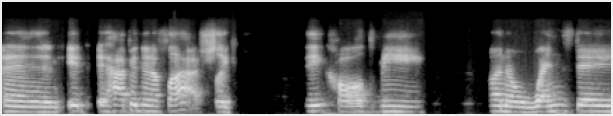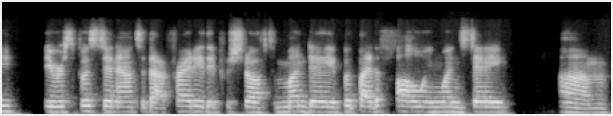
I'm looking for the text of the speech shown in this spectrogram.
and it, it happened in a flash. Like they called me on a Wednesday. They were supposed to announce it that Friday. They pushed it off to Monday. But by the following Wednesday, um,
